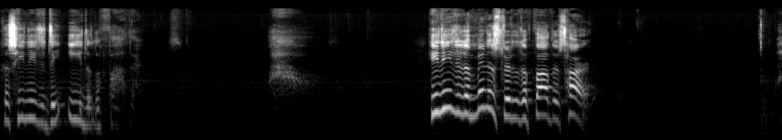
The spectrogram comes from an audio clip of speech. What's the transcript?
because he needed to eat of the Father. Wow. He needed to minister to the Father's heart. Wow.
